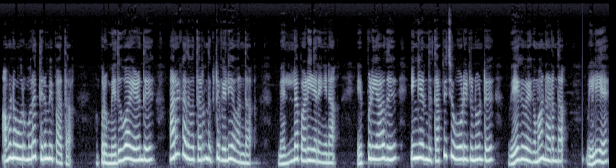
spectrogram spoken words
அவனை ஒரு முறை திரும்பி பார்த்தா. அப்புறம் மெதுவாக எழுந்து அரைக்கதவை திறந்துக்கிட்டு வெளியே வந்தா. மெல்ல படி இறங்கினா. எப்படியாவது இங்கேருந்து தப்பிச்சு ஓடிடணுன்ட்டு வேக வேகமாக நடந்தா. வெளியே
